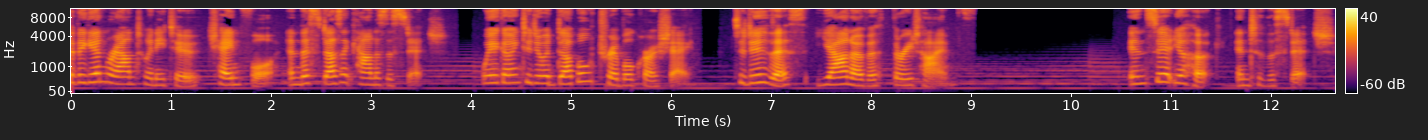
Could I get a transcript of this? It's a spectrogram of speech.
To begin round 22, chain 4, and this doesn't count as a stitch. We are going to do a double treble crochet. To do this, yarn over 3 times. Insert your hook into the stitch.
